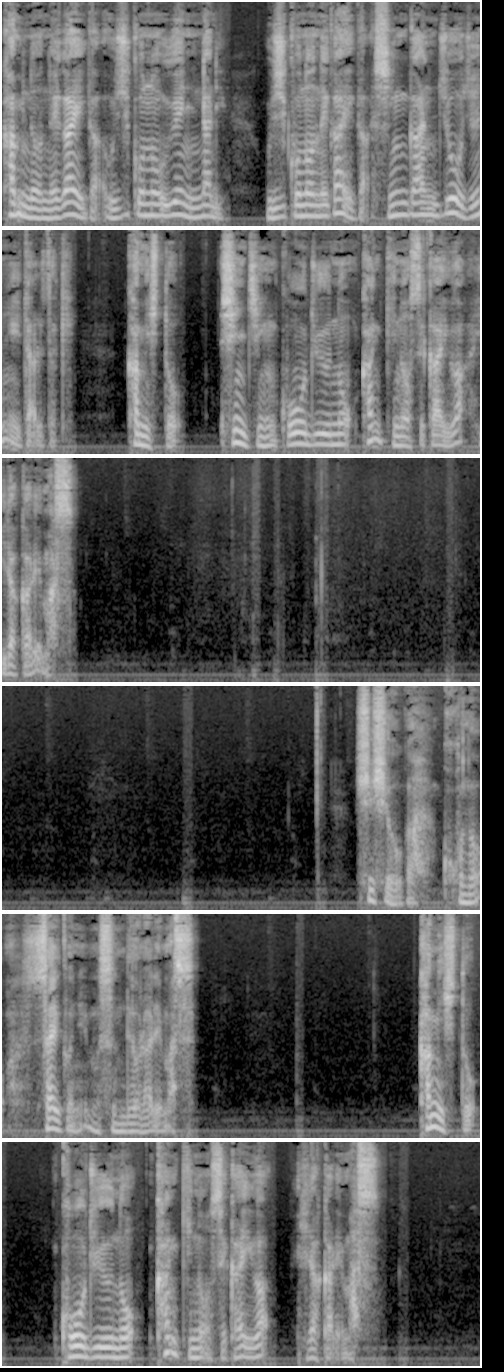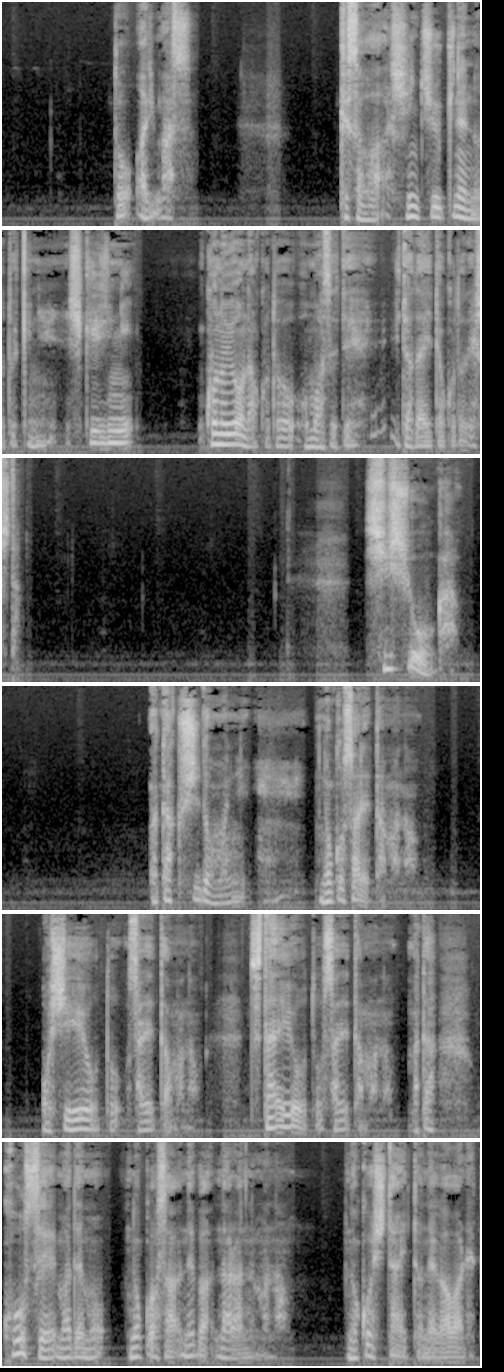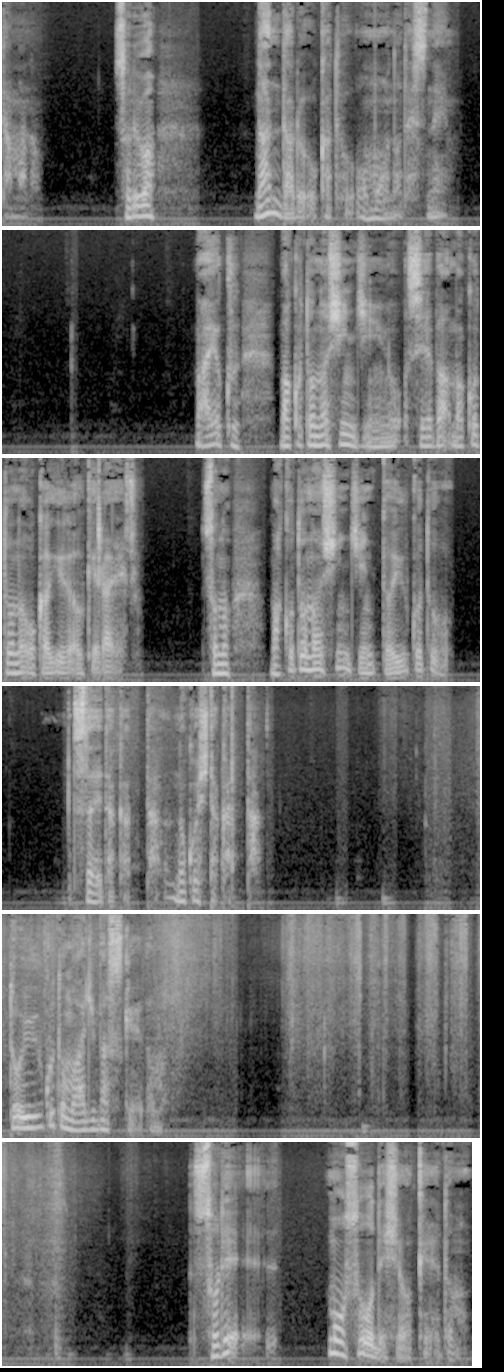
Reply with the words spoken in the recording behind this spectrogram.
神の願いが氏子の上になり、氏子の願いが心願成就に至るとき、神と新人交流の歓喜の世界は開かれます。師匠がここの最後に結んでおられます。神と交流の歓喜の世界は開かれます。とあります。今朝は新中記念の時にしきりにこのようなことを思わせていただいたことでした。師匠が私どもに残されたもの、教えようとされたもの、伝えようとされたもの、また後世までも残さねばならぬもの、残したいと願われたもの、それは何だろうかと思うのですね。まあよく、誠の信心をすれば誠のおかげが受けられる。その誠の信心ということを伝えたかった、残したかった。ということもありますけれども。それもそうでしょうけれども、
